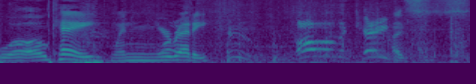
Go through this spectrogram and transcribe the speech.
Well, okay, when you're ready. Follow the cadence.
